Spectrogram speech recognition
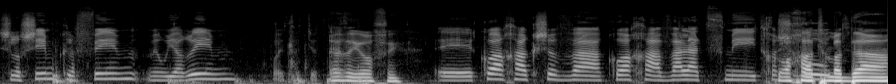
30 קלפים מאוירים, פה קצת יותר. איזה יופי. אה, כוח ההקשבה, כוח האהבה לעצמי, התחשבות, כוח ההתמדה.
